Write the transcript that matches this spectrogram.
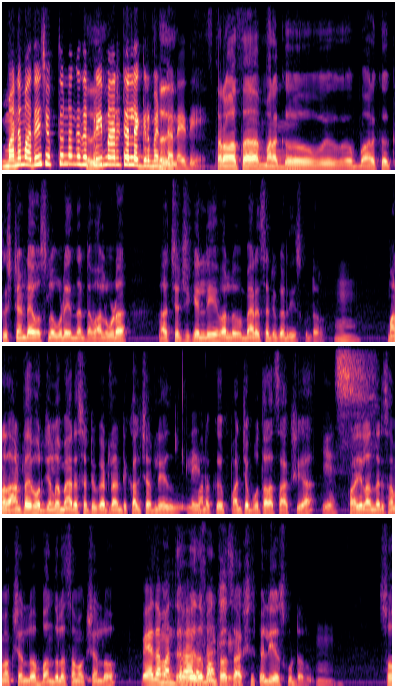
మనం అదే చెప్తున్నాం కదా. Pre marital agreement. అనేది తర్వాత మనకు మనకు క్రిస్టియన్ డైవర్స్లో కూడా ఏంటంటే వాళ్ళు కూడా చర్చికి వెళ్ళి వాళ్ళు మ్యారేజ్ సర్టిఫికేట్ తీసుకుంటారు. మన దాంట్లో ఒరిజినల్గా మ్యారేజ్ సర్టిఫికేట్ లాంటి కల్చర్ లేదు. మనకు పంచభూతాల సాక్షిగా. ప్రజలందరి సమక్షంలో బంధువుల సమక్షంలో వేద మంత్రాల వేద మంత్రాల సాక్షిగా. సాక్షి పెళ్ళి చేసుకుంటారు. సో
